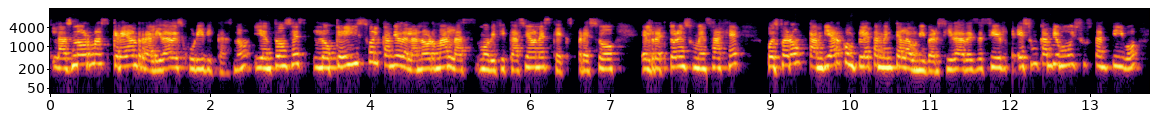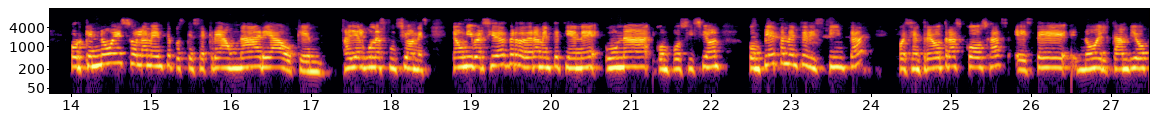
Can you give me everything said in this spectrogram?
las normas crean realidades jurídicas, ¿no? Y entonces lo que hizo el cambio de la norma, las modificaciones que expresó el rector en su mensaje, pues fueron cambiar completamente a la universidad, es decir, es un cambio muy sustantivo porque no es solamente pues que se crea un área o que hay algunas funciones. La universidad verdaderamente tiene una composición completamente distinta, pues entre otras cosas, este, no el cambio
